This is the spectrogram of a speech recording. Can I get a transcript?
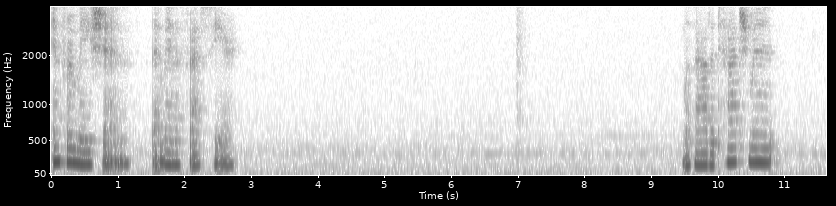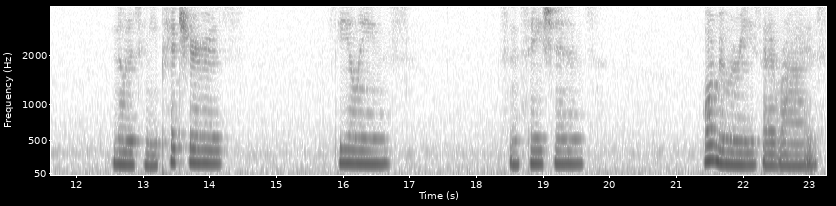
information that manifests here. Without attachment, notice any pictures, feelings, sensations or memories that arise.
